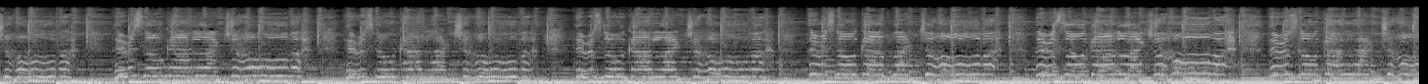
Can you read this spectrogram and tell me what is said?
Jehovah. There is no God like Jehovah. There is no God like Jehovah. There is no God like Jehovah. There is no God like Jehovah. There is no God like Jehovah. There is no God like Jehovah.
